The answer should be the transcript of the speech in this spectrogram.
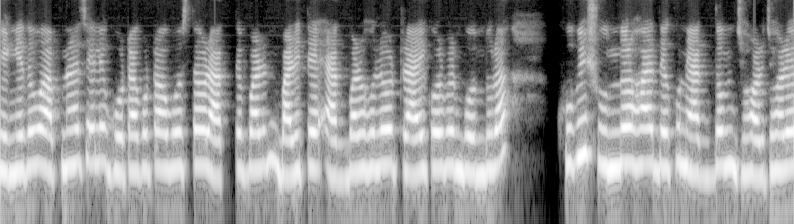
ভেঙে দেবো। আপনারা চাইলে গোটা গোটা অবস্থাও রাখতে পারেন। বাড়িতে একবার হলেও ট্রাই করবেন বন্ধুরা। খুবই সুন্দর হয়। দেখুন, একদম ঝরঝরে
